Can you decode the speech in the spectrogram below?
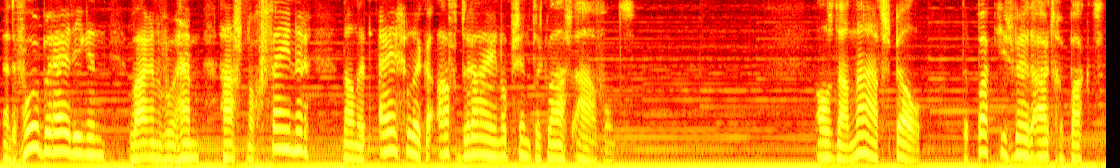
En de voorbereidingen waren voor hem haast nog fijner dan het eigenlijke afdraaien op Sinterklaasavond. Als daarna het spel de pakjes werden uitgepakt,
